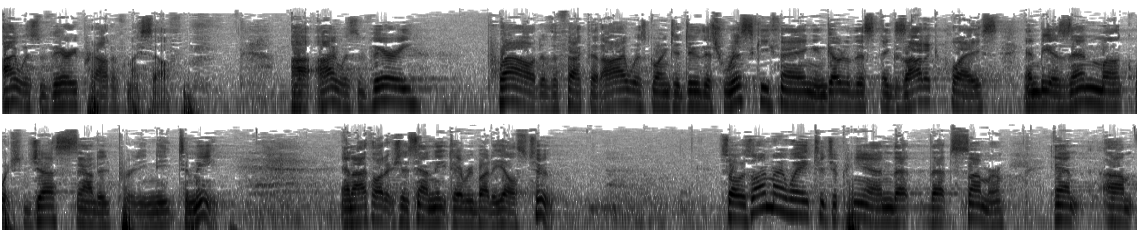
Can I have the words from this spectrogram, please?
I was very proud of myself. Uh, I was very proud of the fact that I was going to do this risky thing and go to this exotic place and be a Zen monk, which just sounded pretty neat to me. And I thought it should sound neat to everybody else, too. So I was on my way to Japan that, that summer, and um,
